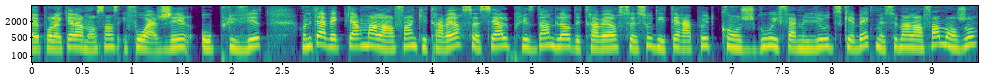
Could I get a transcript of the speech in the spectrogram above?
euh, pour laquelle, à mon sens, il faut agir au plus vite. On est avec Pierre Malenfant, qui est travailleur social, président de l'Ordre des travailleurs sociaux, des thérapeutes conjugaux et familiaux du Québec. Monsieur Malenfant, bonjour.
